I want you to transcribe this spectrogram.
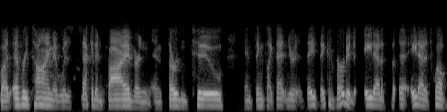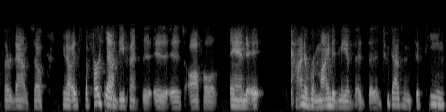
but every time it was second and five and, and third and two and things like that. And you're they they converted eight out of th- uh, eight out of twelve third down. So you know it's the first down defense is, is, is awful, and it kind of reminded me of the, the 2015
